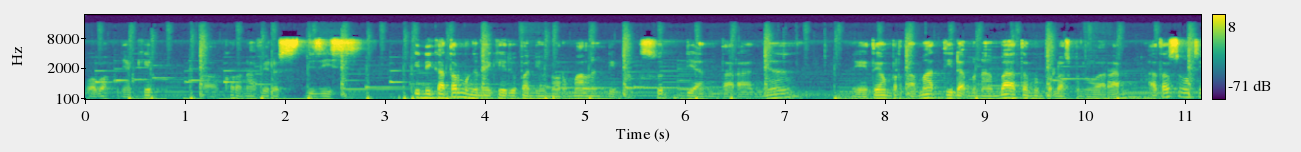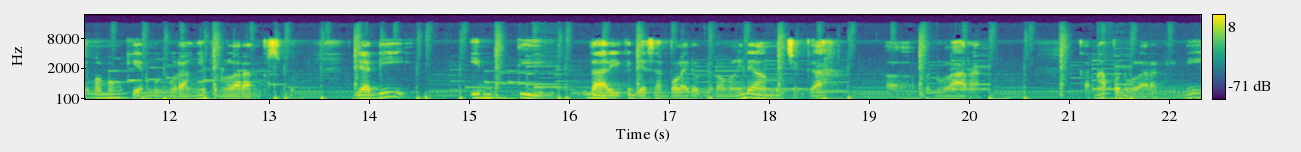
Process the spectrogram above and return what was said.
wabah penyakit uh, coronavirus disease. Indikator mengenai kehidupan new normal yang dimaksud di antaranya yaitu yang pertama tidak menambah atau memperluas penularan atau semaksimal mungkin mengurangi penularan tersebut. Jadi inti dari kebiasaan pola hidup normal ini adalah mencegah uh, penularan. Karena penularan ini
